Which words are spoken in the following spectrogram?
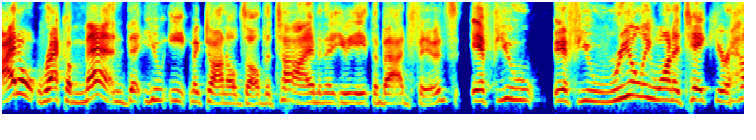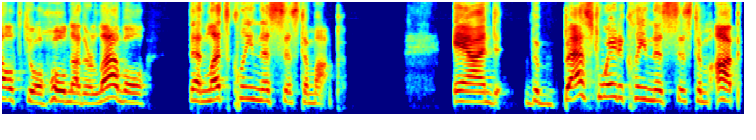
i don't recommend that you eat mcdonald's all the time and that you eat the bad foods if you if you really want to take your health to a whole nother level then let's clean this system up and the best way to clean this system up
